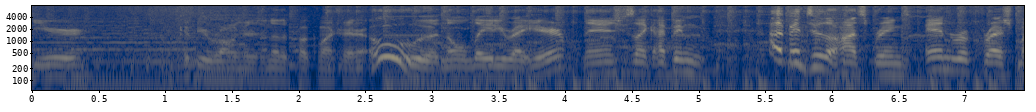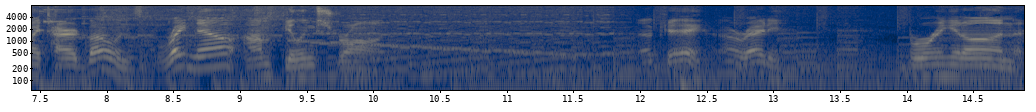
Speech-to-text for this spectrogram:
here. Could be wrong. There's another Pokemon trainer. Ooh, an old lady right here. And she's like, I've been, I've been to the hot springs and refreshed my tired bones. Right now, I'm feeling strong. Okay, alrighty. Bring it on.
